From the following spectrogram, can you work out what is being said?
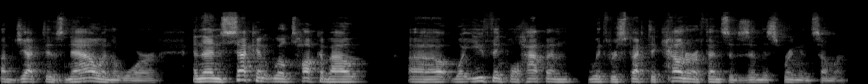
objectives now in the war. And then, second, we'll talk about uh, what you think will happen with respect to counteroffensives in the spring and summer.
